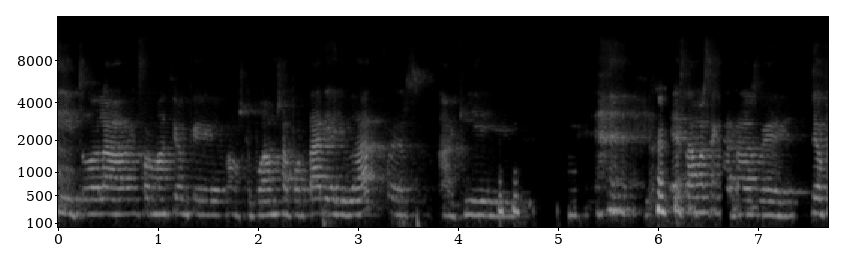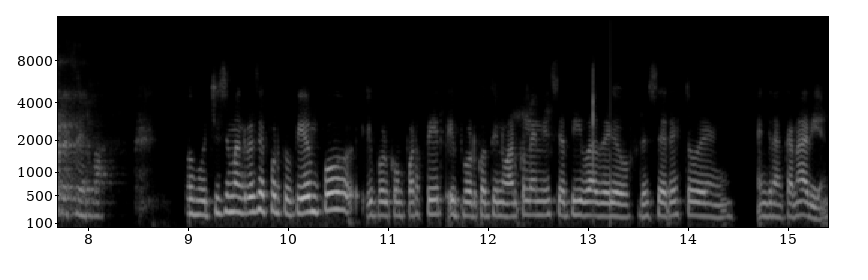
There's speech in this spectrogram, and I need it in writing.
y toda la información que, vamos, que podamos aportar y ayudar, pues aquí estamos encantados de, ofrecerla. Pues muchísimas gracias por tu tiempo y por compartir y por continuar con la iniciativa de ofrecer esto en, en Gran Canaria.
